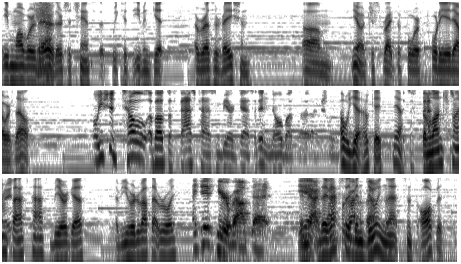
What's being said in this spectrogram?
even while we're Yeah. there, there's a chance that we could even get a reservation. Um, you know, just right before 48 hours out. Oh, you should tell about the fast pass and be our guest. I didn't know about that actually. Oh yeah, okay, yeah. It's The fast pass, lunchtime right? fast pass be our guest. Have you heard about that, Roy? I did hear about that. And Yeah, I they've kinda actually been doing that. since August.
